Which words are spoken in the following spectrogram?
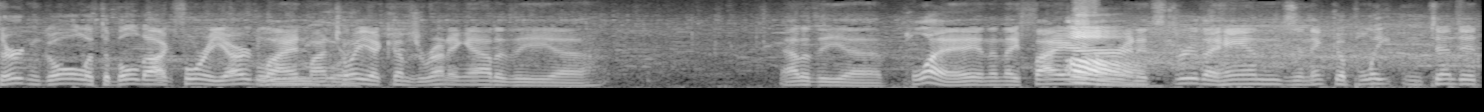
Third and goal at the Bulldog four yard line. Ooh, boy. Montoya comes running out of the uh, out of the uh, play, and then they fire, Oh. and it's through the hands and incomplete, intended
